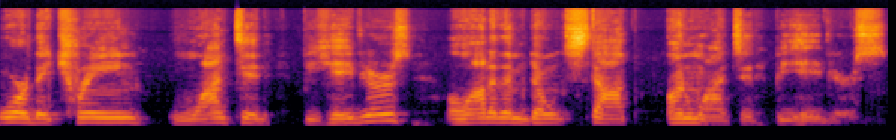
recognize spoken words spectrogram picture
or they train wanted behaviors. A lot of them don't stop unwanted behaviors.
